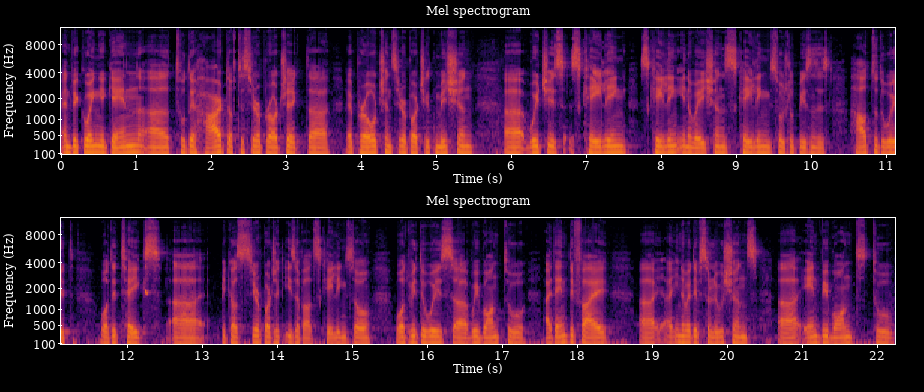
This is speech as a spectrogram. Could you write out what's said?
And we're going again uh, to the heart of the Zero Project uh, approach and Zero Project mission, uh, which is scaling, scaling innovations, scaling social businesses, how to do it, what it takes, uh, because Zero Project is about scaling. So what we do is we want to identify innovative solutions and we want to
